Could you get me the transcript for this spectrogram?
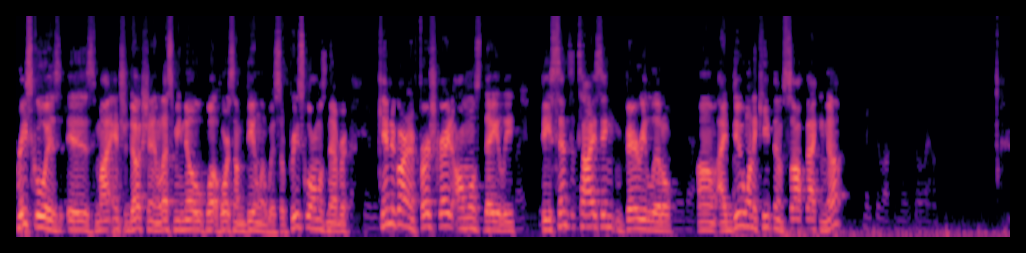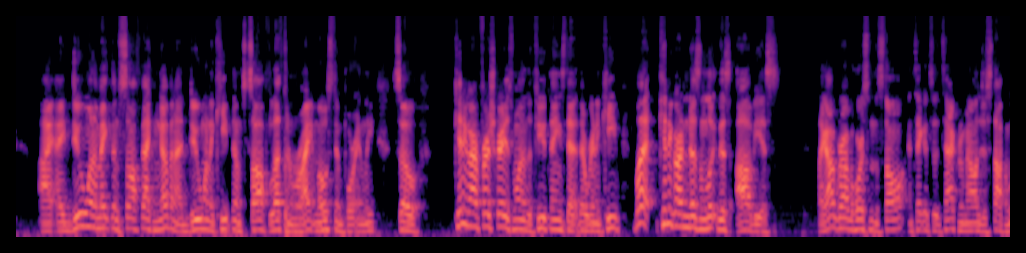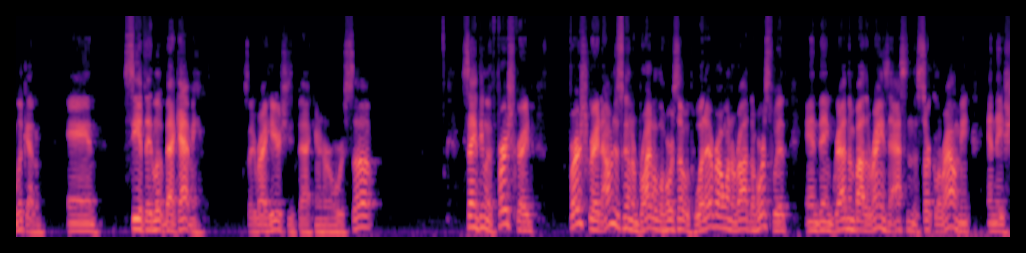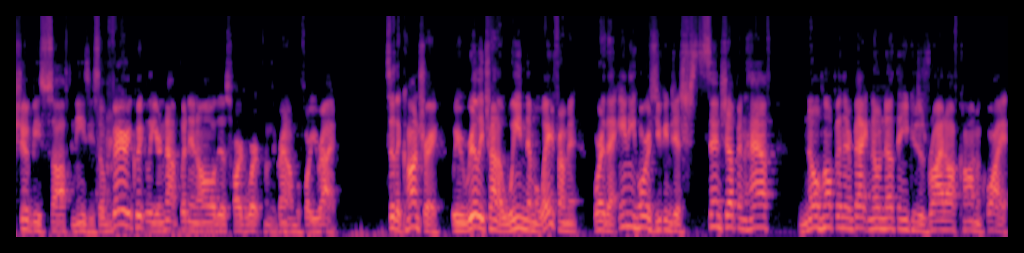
Preschool is is my introduction and lets me know what horse I'm dealing with. So preschool almost never. Kindergarten and first grade almost daily. Desensitizing, very little. Um, I do want to keep them soft backing up. I, I do want to make them soft backing up, and I do want to keep them soft left and right, most importantly. So, kindergarten, first grade is one of the few things that, that we're going to keep. But kindergarten doesn't look this obvious. Like, I'll grab a horse from the stall and take it to the tack room, and I'll just stop and look at them and see if they look back at me. So, right here, she's backing her horse up. Same thing with first grade. First grade, I'm just going to bridle the horse up with whatever I want to ride the horse with, and then grab them by the reins and ask them to circle around me, and they should be soft and easy. So very quickly, you're not putting in all this hard work from the ground before you ride. To the contrary, we really try to wean them away from it, where that any horse you can just cinch up in half, no hump in their back, no nothing. You can just ride off calm and quiet.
